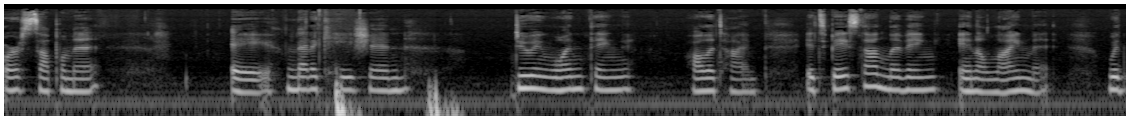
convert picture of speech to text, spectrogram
or a supplement, a medication, doing one thing all the time. It's based on living in alignment with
